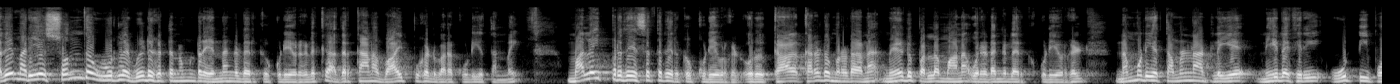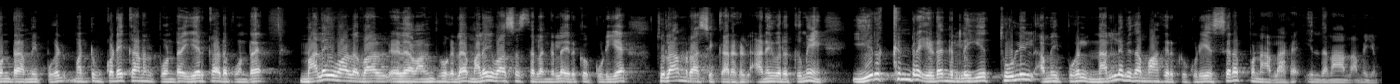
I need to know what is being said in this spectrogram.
அதே மாதிரியே சொந்த ஊரில் வீடு கட்டணுன்ற எண்ணங்கள் இருக்கக்கூடியவர்களுக்கு அதற்கான வாய்ப்புகள் வரக்கூடிய தன்மை. மலை பிரதேசத்தில் இருக்கக்கூடியவர்கள் ஒரு க கரடு முரடான மேடு பள்ளமான ஒரு இடங்களில் இருக்கக்கூடியவர்கள் நம்முடைய தமிழ்நாட்டிலேயே நீலகிரி ஊட்டி போன்ற அமைப்புகள் மற்றும் கொடைக்கானல் போன்ற ஏற்காடு போன்ற மலை வாழ் வாழ் அமைப்புகளில் மலை வாசஸ்தலங்களில் இருக்கக்கூடிய துலாம் ராசிக்காரர்கள் அனைவருக்குமே இருக்கின்ற இடங்களிலேயே தொழில் அமைப்புகள் நல்ல விதமாக இருக்கக்கூடிய சிறப்பு நாளாக இந்த நாள் அமையும்.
